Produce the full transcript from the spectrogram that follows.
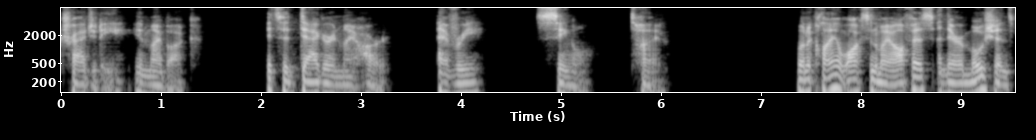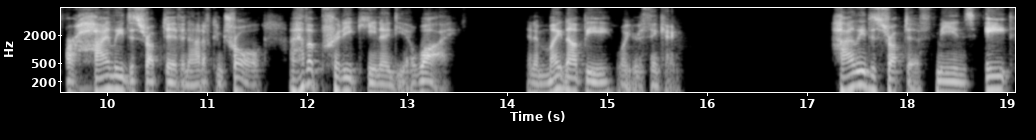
tragedy in my book. It's a dagger in my heart every single time. When a client walks into my office and their emotions are highly disruptive and out of control, I have a pretty keen idea why. And it might not be what you're thinking. Highly disruptive means 8,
